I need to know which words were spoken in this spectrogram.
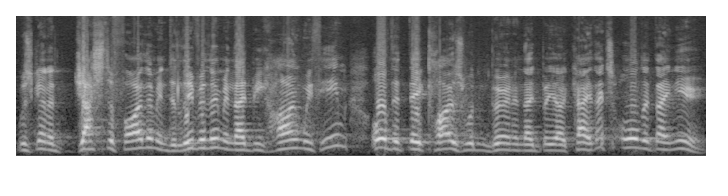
was going to justify them and deliver them, and they'd be home with Him, or that their clothes wouldn't burn and they'd be okay. That's all that they knew.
